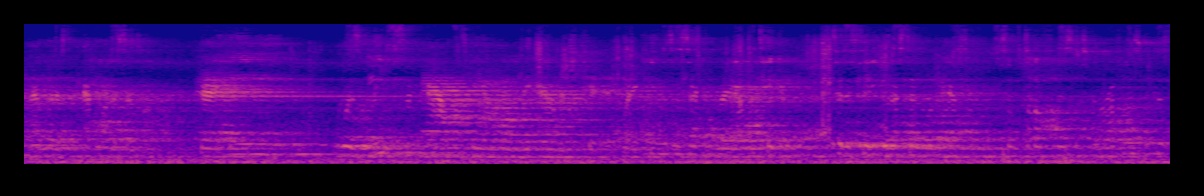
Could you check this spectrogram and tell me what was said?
of he was leaps and bounds beyond the average kid. Like, he was in second grade, I would take him to the city, I still would have some, some toughness and some roughness because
